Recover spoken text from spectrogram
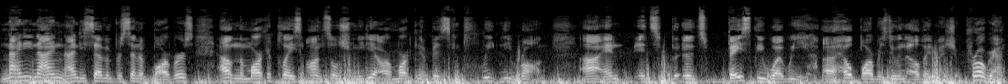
99, 97% of barbers out in the marketplace on social media are marketing their business completely wrong. Uh, and it's it's basically what we uh, help barbers do in the Elevated Mentorship program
